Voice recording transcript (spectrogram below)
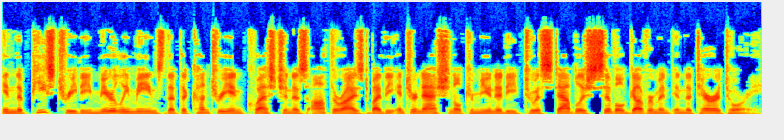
in the peace treaty merely means that the country in question is authorized by the international community to establish civil government in the territory.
